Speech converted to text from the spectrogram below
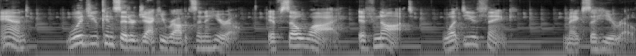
And would you consider Jackie Robinson a hero? If so, why? If not, what do you think makes a hero?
